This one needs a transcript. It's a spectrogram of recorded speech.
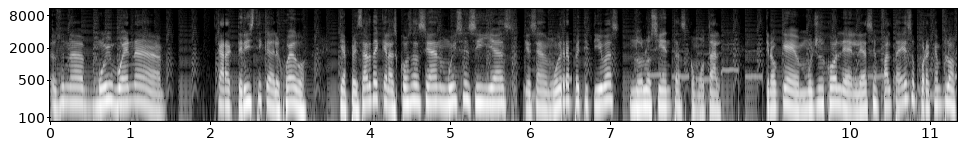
es una muy buena característica del juego. Que a pesar de que las cosas sean muy sencillas, que sean muy repetitivas, no lo sientas como tal. Creo que muchos juegos le, le hacen falta eso. Por ejemplo,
